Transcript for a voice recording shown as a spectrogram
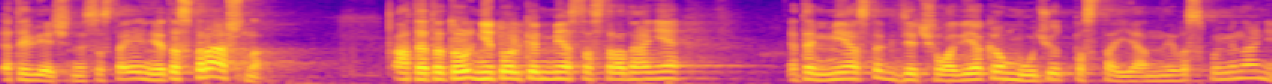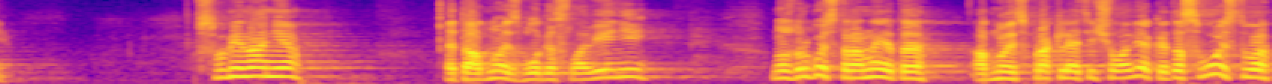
Это вечное состояние, это страшно. Ад – это не только место страдания, это место, где человека мучают постоянные воспоминания. Вспоминания – это одно из благословений, но с другой стороны, это одно из проклятий человека. Это свойство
